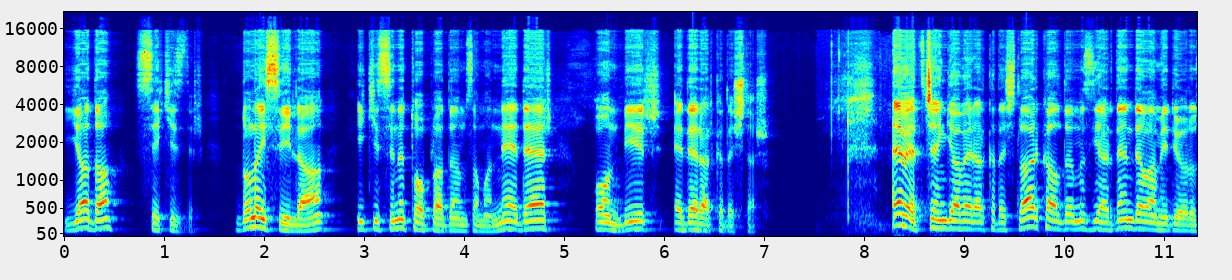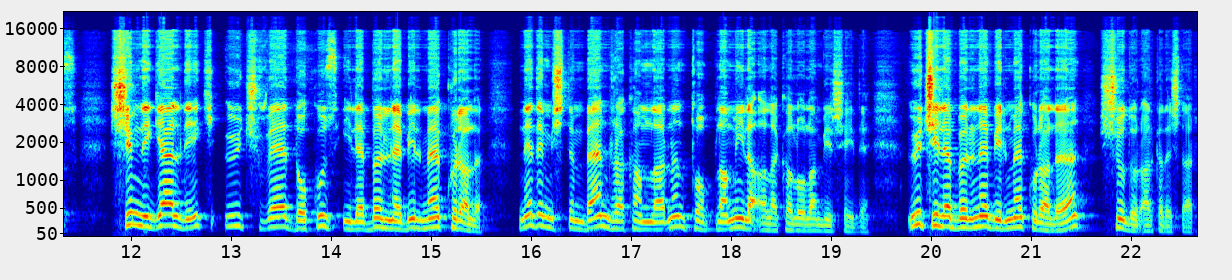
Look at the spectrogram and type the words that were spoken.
ya da 8'dir. Dolayısıyla ikisini topladığım zaman ne eder? 11 eder arkadaşlar. Evet cengaver arkadaşlar kaldığımız yerden devam ediyoruz. Şimdi geldik 3 ve 9 ile bölünebilme kuralı. Ne demiştim ben rakamlarının toplamıyla alakalı olan bir şeydi. 3 ile bölünebilme kuralı şudur arkadaşlar.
